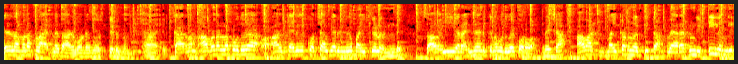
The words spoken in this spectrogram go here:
ഇത് നമ്മുടെ ഫ്ലാറ്റിന്റെ താഴെ കൊണ്ടുപോയി നിർത്തിയിരുന്നു കാരണം അവിടെയുള്ള പൊതുവെ ആൾക്കാർ കുറച്ച് ആൾക്കാർക്ക് ബൈക്കുകളുണ്ട് സോ ഈ റെന്റിന് എടുക്കുന്ന പൊതുവെ കുറവാണ്. എന്ന് വെച്ചാൽ ആ ബൈക്ക് അവിടെ നിർത്തിയിട്ടാ. വേറെ ആർക്കും കിട്ടിയില്ലെങ്കിൽ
